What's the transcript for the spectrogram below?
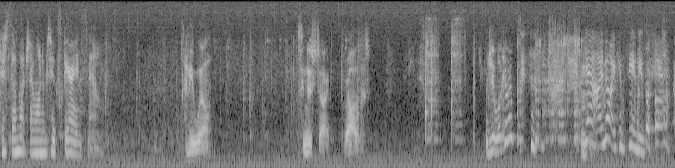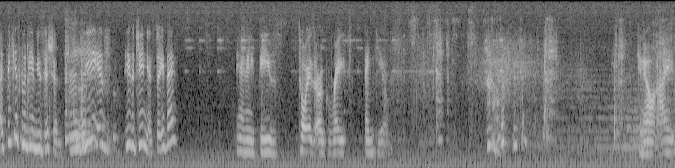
There's so much I want him to experience now. And he will. It's a new start for all of us. Would you look at him? yeah, I know. I can see him. He's. I think he's going to be a musician. Mm-hmm. He is. He's a genius, don't you think? Annie, these toys are great. Thank you. You know, I.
